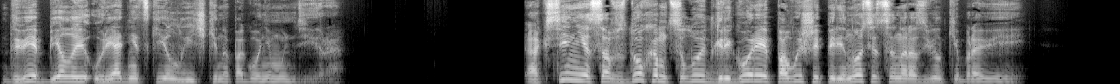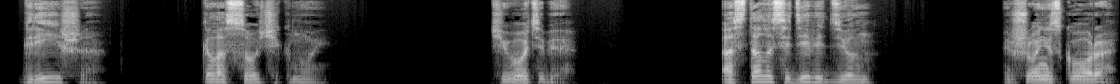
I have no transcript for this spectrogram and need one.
две белые урядницкие лычки на погоне мундира. Аксинья со вздохом целует Григория повыше переносицы на развилке бровей. «Гриша, колосочек мой!» «Чего тебе?» Осталось девять дён. И шо не скоро?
